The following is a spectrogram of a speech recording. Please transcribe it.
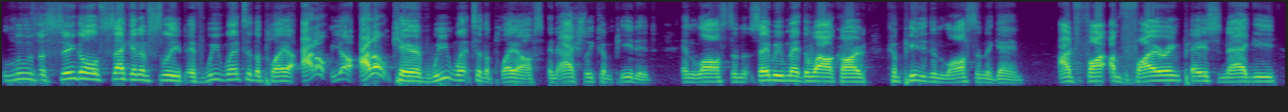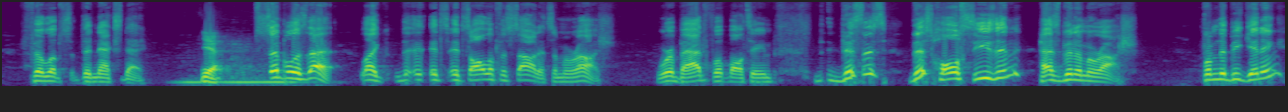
lose a single second of sleep if we went to the playoff. I don't, yo, I don't care if we went to the playoffs and actually competed and lost. And say we made the wild card, competed and lost in the game. I'd fi- I'm firing Pace, Nagy, Phillips the next day. Yeah, simple as that. Like it's it's all a facade. It's a mirage. We're a bad football team. This is this whole season has been a mirage from the beginning.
